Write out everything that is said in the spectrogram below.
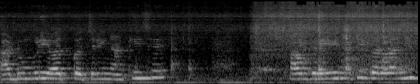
આ ડુંગળી અધકચરી નાખી છે. આવ ગ્રેવી નથી કરવાની.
